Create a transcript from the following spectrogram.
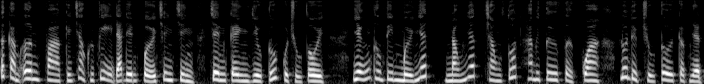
Rất cảm ơn và kính chào quý vị đã đến với chương trình trên kênh YouTube của chúng tôi. Những thông tin mới nhất, nóng nhất trong suốt 24 giờ qua luôn được chúng tôi cập nhật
